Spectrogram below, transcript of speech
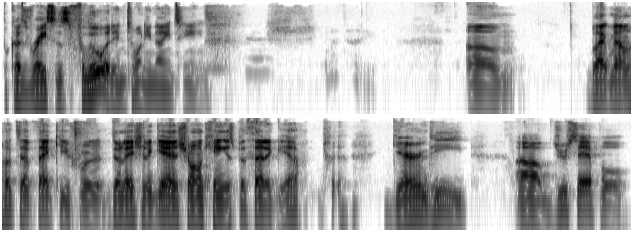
Because race is fluid in 2019. Um Black Mountain Hotep, thank you for the donation again. Shaun King is pathetic. Yeah, guaranteed. Um, Drew Sample,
